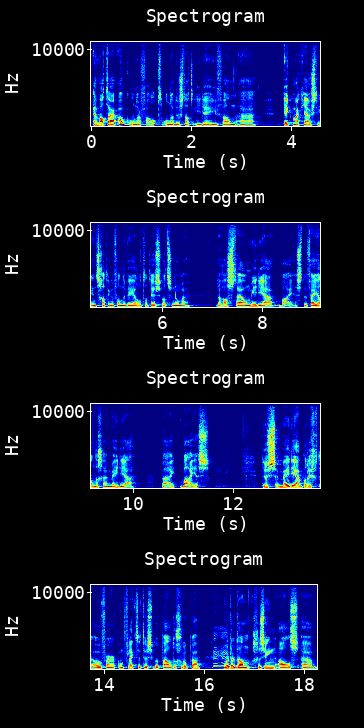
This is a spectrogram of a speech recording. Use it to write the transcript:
En wat daar ook onder valt, onder dus dat idee van eh, ik maak juist de inschattingen van de wereld, dat is wat ze noemen de hostile media bias, de vijandige media bi- bias. Dus mediaberichten over conflicten tussen bepaalde groepen Mhm. worden dan gezien als ehm,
